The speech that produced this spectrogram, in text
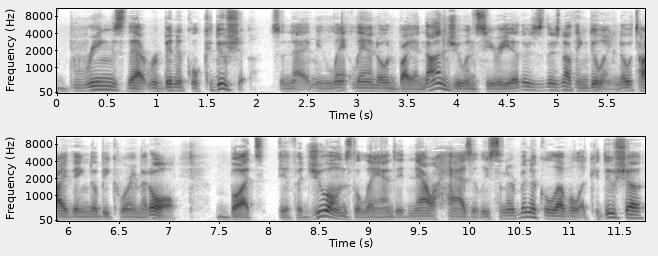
brings that rabbinical kedusha. So I mean, land owned by a non-Jew in Syria, there's there's nothing doing, no tithing, no bikurim at all. But if a Jew owns the land, it now has, at least on a rabbinical level, a kedusha.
